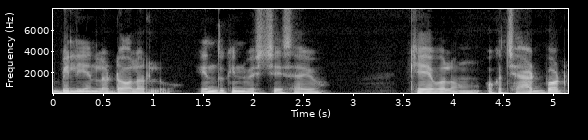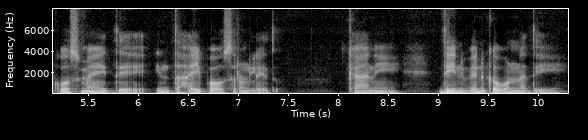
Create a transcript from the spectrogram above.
బిలియన్ల డాలర్లు ఎందుకు ఇన్వెస్ట్ చేశాయో? కేవలం ఒక చాట్బాట్ కోసమే అయితే ఇంత హైప్ అవసరం లేదు. కానీ దీని వెనుక ఉన్నది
